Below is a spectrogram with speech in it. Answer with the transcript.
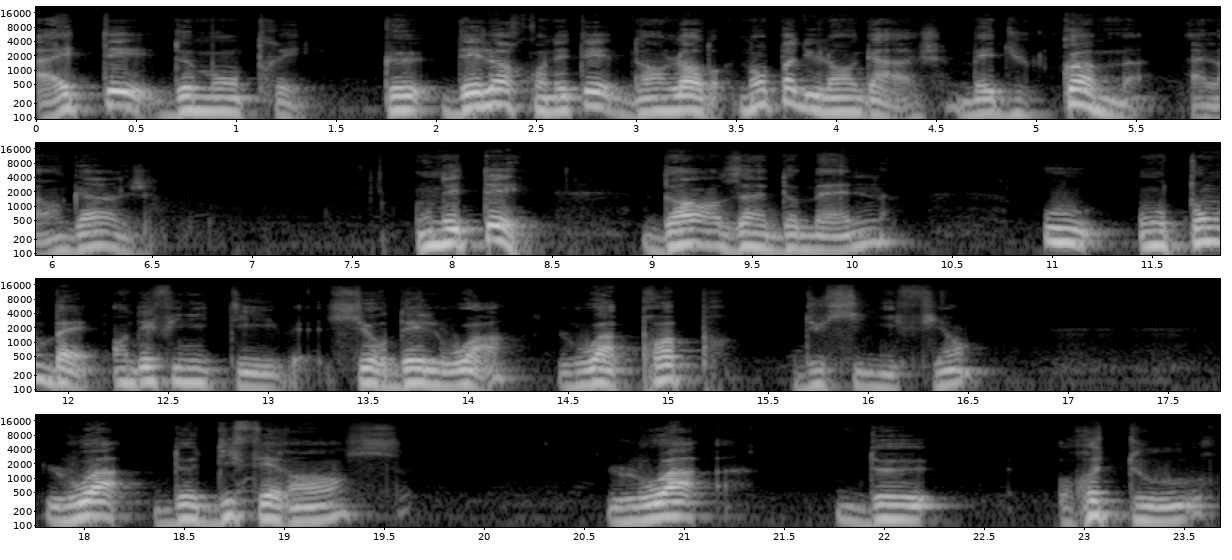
a été de montrer que dès lors qu'on était dans l'ordre, non pas du langage, mais du comme un langage, on était dans un domaine où on tombait en définitive sur des lois, lois propres du signifiant, lois de différence, lois de retour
